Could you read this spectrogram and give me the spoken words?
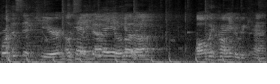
Pour this in here, just Okay, like that. yeah, yeah, Fill that up. All the Okay. coffee we can.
